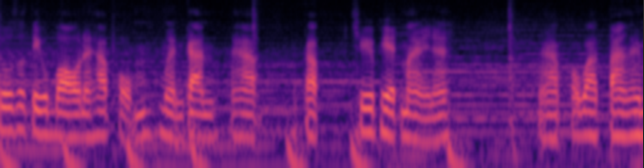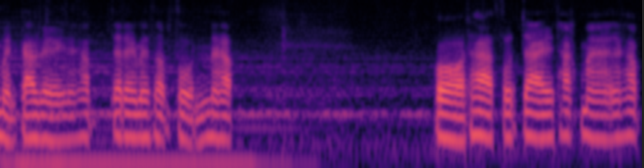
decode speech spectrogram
s h o w Steel Ball นะครับผมเหมือนกันนะครับ กับชื่อเพจใหม่นะนะครับเพราะว่าตั้งให้เหมือนกันเลยนะครับ จะได้ไม่สับสนนะครับ ก็ถ้าสนใจทักมานะครับ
